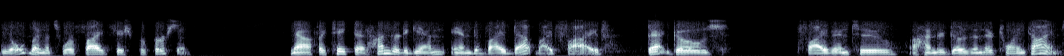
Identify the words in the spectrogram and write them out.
The old limits were five fish per person. Now, if I take that 100 again and divide that by five, that goes 5 into 100 goes in there 20 times.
